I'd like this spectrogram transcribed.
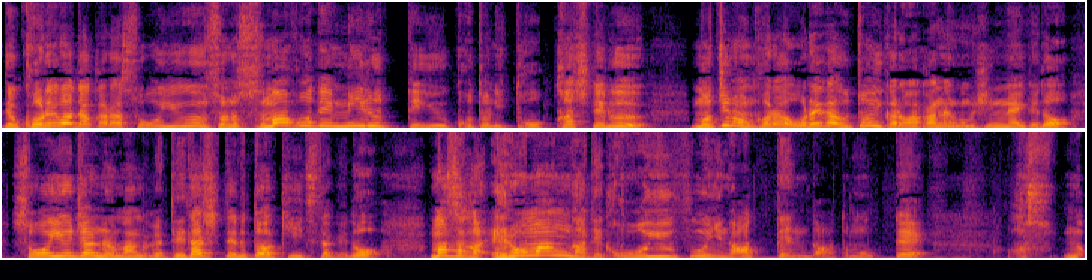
で、これはだからそういう、そのスマホで見るっていうことに特化してる、もちろんこれは俺が疎いからわかんないのかもしんないけど、そういうジャンルの漫画が出だしてるとは聞いてたけど、まさかエロ漫画でこういう風になってんだと思って、あ、な、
